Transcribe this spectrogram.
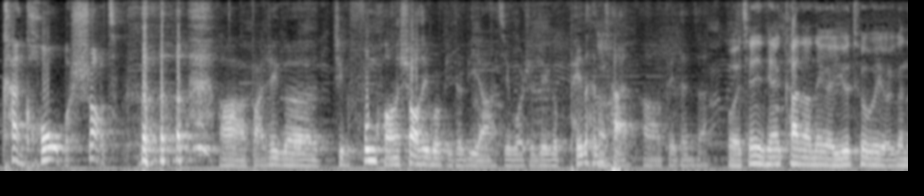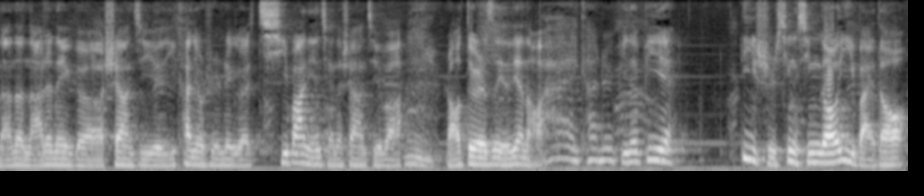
看空我 short 啊，把这个这个疯狂的 short 一波比特币啊，结果是这个赔得很惨啊，赔得很惨。我前几天看到那个 YouTube 有一个男的拿着那个摄像机，一看就是那个七八年前的摄像机吧，嗯，然后对着自己的电脑，哎，你看这比特币历史性新高一百刀，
